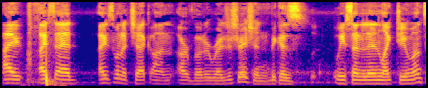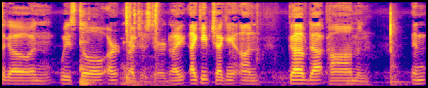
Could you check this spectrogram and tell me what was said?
I I said I just want to check on our voter registration because we sent it in like two months ago and we still aren't registered. I, I keep checking it on gov.com and and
